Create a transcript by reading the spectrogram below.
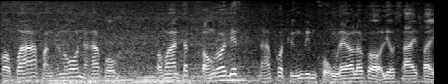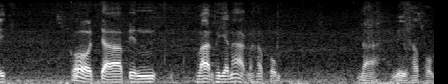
ขอบฟ้าฝั่งทางโน้นนะครับผมประมาณสัก 200 เมตรนะครับ ก็ถึงริมโขงแล้วแล้วก็เลี้ยวซ้ายไป ก็จะเป็นลานพญานาคนะครับผมนะนี่ครับผม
